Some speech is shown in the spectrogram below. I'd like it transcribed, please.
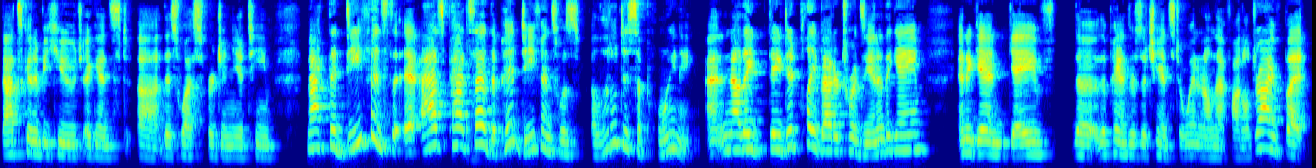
That's going to be huge against uh, this West Virginia team. Mac, the defense, as Pat said, the Pitt defense was a little disappointing. And now they they did play better towards the end of the game, and again gave the the Panthers a chance to win it on that final drive, but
